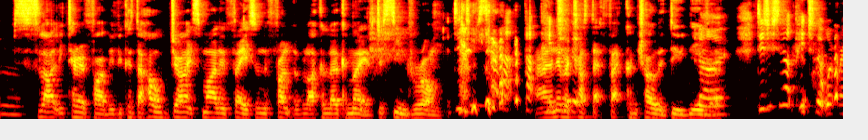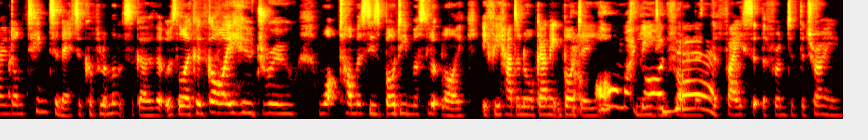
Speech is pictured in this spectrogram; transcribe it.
Mm. slightly terrified me because the whole giant smiling face on the front of like a locomotive just seemed wrong. Did you see that, that picture? I never that, trust that fat controller dude neither. No. Did you see that picture that went around on Tinternet a couple of months ago that was like a guy who drew what Thomas's body must look like if he had an organic body Oh my leading god, from yeah. the, the face at the front of the train?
